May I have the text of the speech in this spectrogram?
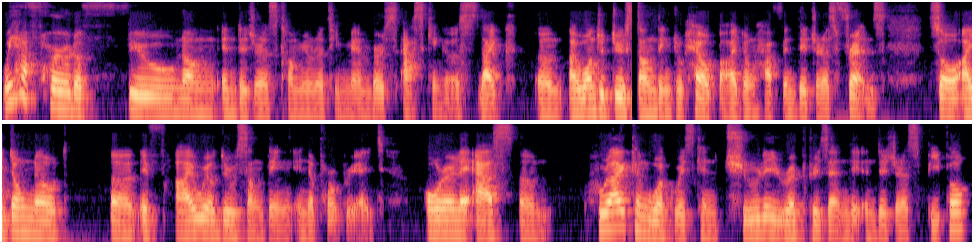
we have heard a few non-indigenous community members asking us, like, um, I want to do something to help, but I don't have indigenous friends. So I don't know uh, if I will do something inappropriate. Or they ask, um, who I can work with can truly represent the indigenous people.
